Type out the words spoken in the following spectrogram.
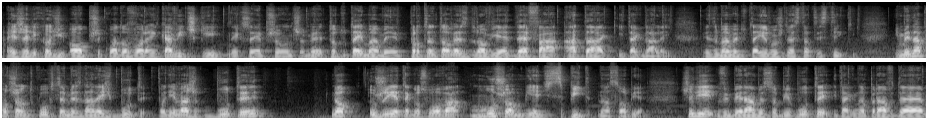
A jeżeli chodzi o przykładowo rękawiczki, jak sobie przełączymy, to tutaj mamy procentowe zdrowie, defa, atak i tak dalej. Więc mamy tutaj różne statystyki. I my na początku chcemy znaleźć buty, ponieważ buty no, użyję tego słowa, muszą mieć speed na sobie. Czyli wybieramy sobie buty i tak naprawdę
